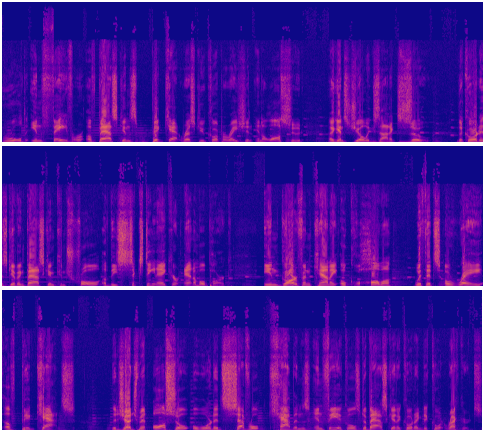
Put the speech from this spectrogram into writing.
ruled in favor of Baskin's Big Cat Rescue Corporation in a lawsuit against Joe Exotic Zoo. The court is giving Baskin control of the 16 acre animal park in Garvin County, Oklahoma, with its array of big cats. The judgment also awarded several cabins and vehicles to Baskin, according to court records.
